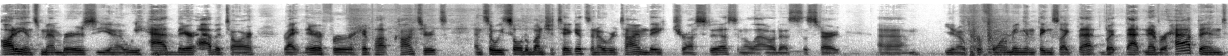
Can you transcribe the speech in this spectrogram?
audience members. You know, we had their avatar right there for hip hop concerts, and so we sold a bunch of tickets, and over time they trusted us and allowed us to start, um, you know, performing and things like that. But that never happened,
